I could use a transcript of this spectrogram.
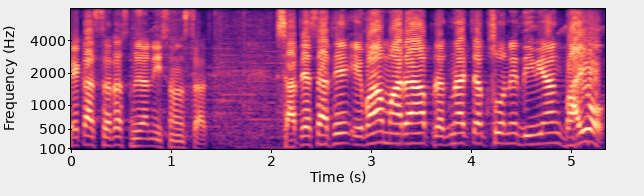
એક આ સરસ મજાની સંસ્થા છે. સાથે સાથે એવા મારા પ્રજ્ઞાચક્ષુ અને દિવ્યાંગ ભાઈઓ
